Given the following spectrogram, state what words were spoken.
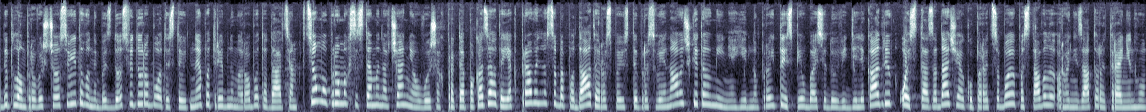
потрапляє диплом про вищу освіту. Вони без досвіду роботи стають непотрібними роботодавцям. В цьому промах системи навчання у вишах. Проте показати, як правильно себе подати, розповісти про свої навички та вміння, гідно пройти співбесіду у відділі кадрів. Ось та задача, яку перед собою поставили організатори тренінгу.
